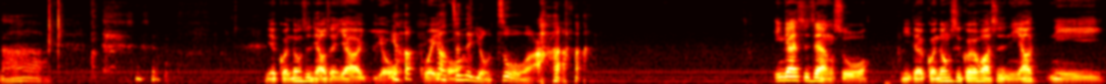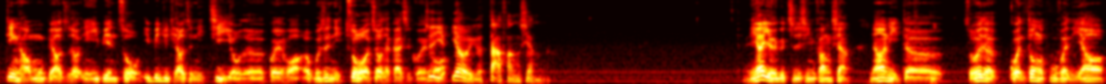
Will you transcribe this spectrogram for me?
啊！你的滚动式调整要有 规划，要真的有做啊！应该是这样说。你的滚动式规划是你要你定好目标之后，你一边做一边去调整你既有的规划，而不是你做了之后才开始规划。就要有一个大方向你要有一个执行方向，然后你的所谓的滚动的部分，你要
